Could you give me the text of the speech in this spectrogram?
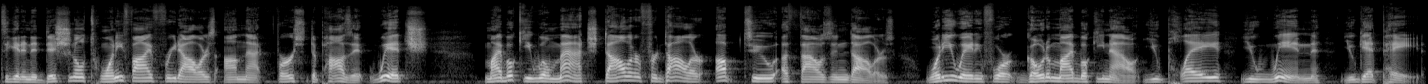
to get an additional 25 free dollars on that first deposit, which MyBookie will match dollar for dollar up to $1,000. What are you waiting for? Go to MyBookie now. You play, you win, you get paid.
